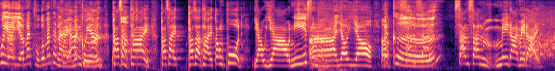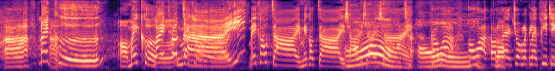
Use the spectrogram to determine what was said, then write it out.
พูดเยอะๆไม่ถูกก็ไม่เป็นไรคุยอัไม่นคุเขิยอันนภาษาไทย ภาษาภาษาไทยต้องพูด ยาวๆนี้สอ่นึงายาวๆไม่เขินสั้นๆไม่ได้ไม่ได้อ่าไม่เขิน อ๋อไม่เขินไม่เข้าใจไม่ขินไม่เข้าใจไม่เข้าใจใช่ใช่ใช่อ๋อใช่อ๋อเพราะว่าเพราะว่าตอนเพราะ แรกช่วงแรกๆ พี่จี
